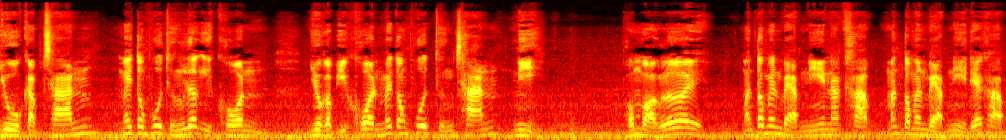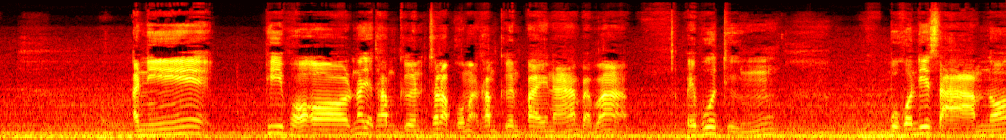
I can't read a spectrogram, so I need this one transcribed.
อยู่กับฉันไม่ต้องพูดถึงเรื่องอีกคน อยู่กับอีกคนไม่ต้องพูดถึงฉันนี่ ผมบอกเลย มันต้องเป็นแบบนี้นะครับ มันต้องเป็นแบบนี้เด้ครับ อันนี้พี่ผออน่าจะทำเกินสำหรับผมอะทำเกินไปนะ แบบว่าไปพูดถึงบุคคลที่สามเนาะ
